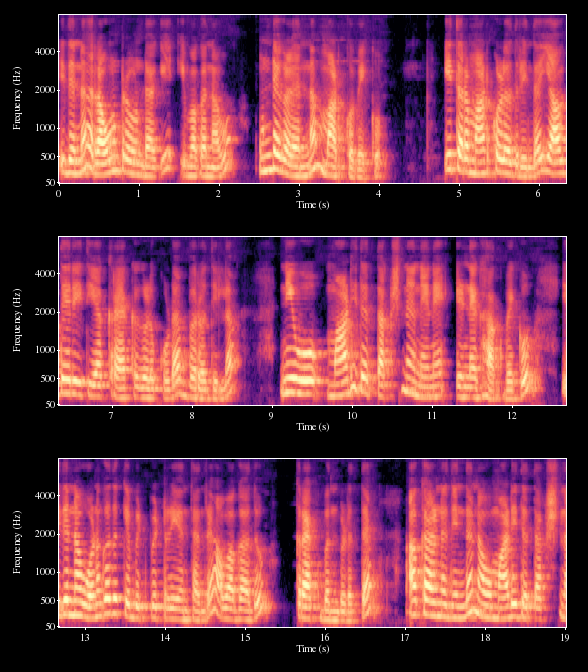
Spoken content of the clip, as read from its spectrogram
ಇದನ್ನು ರೌಂಡ್ ರೌಂಡಾಗಿ ಇವಾಗ ನಾವು ಉಂಡೆಗಳನ್ನು ಮಾಡ್ಕೋಬೇಕು. ಈ ಥರ ಮಾಡ್ಕೊಳ್ಳೋದ್ರಿಂದ ಯಾವುದೇ ರೀತಿಯ ಕ್ರ್ಯಾಕ್ಗಳು ಕೂಡ ಬರೋದಿಲ್ಲ. ನೀವು ಮಾಡಿದ ತಕ್ಷಣನೇ ಎಣ್ಣೆಗೆ ಹಾಕಬೇಕು. ಇದನ್ನು ಒಣಗೋದಕ್ಕೆ ಬಿಟ್ಬಿಟ್ರಿ ಅಂತಂದರೆ ಆವಾಗ ಅದು ಕ್ರ್ಯಾಕ್ ಬಂದ್ಬಿಡುತ್ತೆ. ಆ ಕಾರಣದಿಂದ ನಾವು ಮಾಡಿದ ತಕ್ಷಣ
